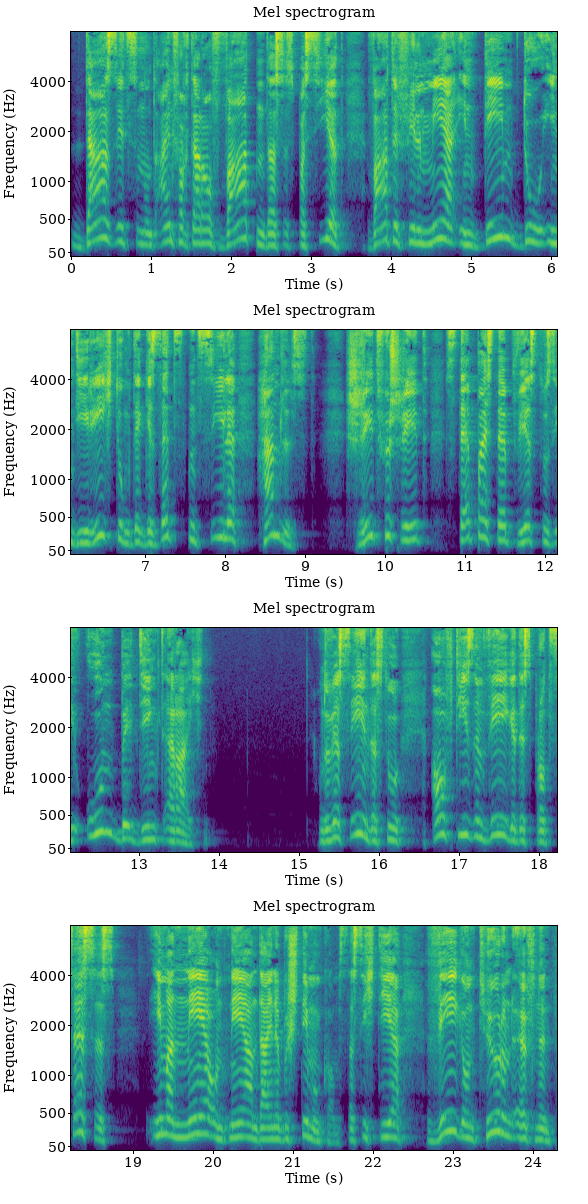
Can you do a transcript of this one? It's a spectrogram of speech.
da sitzen und einfach darauf warten, dass es passiert. Warte vielmehr, indem du in die Richtung der gesetzten Ziele handelst. Schritt für Schritt, Step by Step wirst du sie unbedingt erreichen. Und du wirst sehen, dass du auf diesem Wege des Prozesses immer näher und näher an deine Bestimmung kommst, dass sich dir Wege und Türen öffnen,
